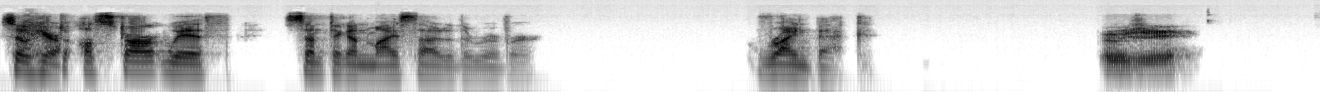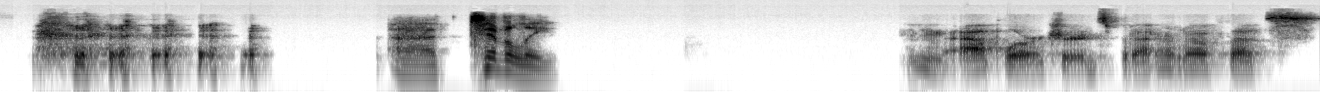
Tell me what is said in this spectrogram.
so here i'll start with something on my side of the river rhinebeck bougie uh, Tivoli. Hmm, apple orchards, but I don't know if that's.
